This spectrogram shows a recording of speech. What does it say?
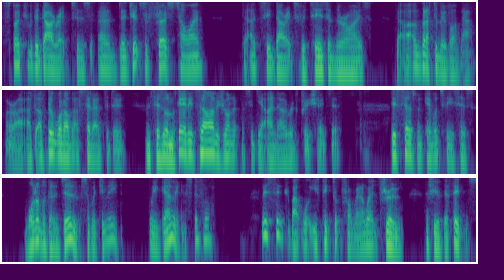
spoken with the directors, and just the first time that I'd seen directors with tears in their eyes, that I- I'm going to have to move on now. All right, I've, I've done what I've, I've set out to do. And says, well, look, any time if you want it. I said, yeah, I know, I really appreciate it. This salesman came up to me, he says, what am I going to do? I said, what do you mean? Where are you going? I said, well, let's think about what you've picked up from me. And I went through a few of the things.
